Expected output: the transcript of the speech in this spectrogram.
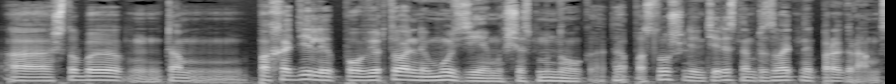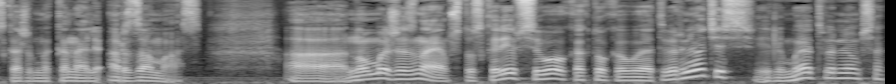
э, чтобы там походили по виртуальным музеям, их сейчас много, да, послушали интересные образовательные программы, скажем, на канале Арзамас. А, но мы же знаем, что, скорее всего, как только вы отвернетесь, или мы отвернемся,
